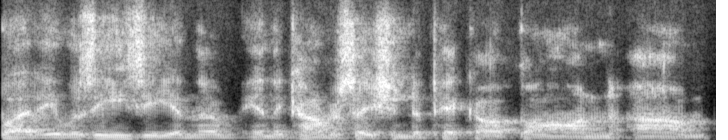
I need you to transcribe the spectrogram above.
but it was easy in the in the conversation to pick up on um,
